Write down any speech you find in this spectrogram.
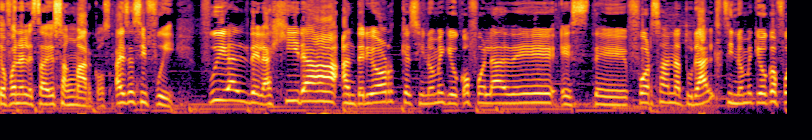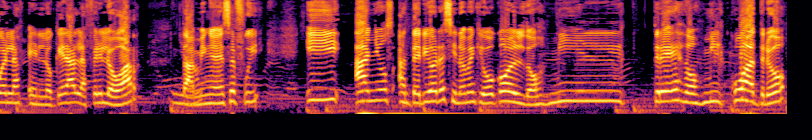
que fue en el Estadio San Marcos. A ese sí fui. Fui al de la gira anterior, que si no me equivoco fue la de este Fuerza Natural, si no me equivoco fue en, la- en lo que era la Feria del Hogar, también a ese fui. Y años anteriores, si no me equivoco, el 2003, 2004,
